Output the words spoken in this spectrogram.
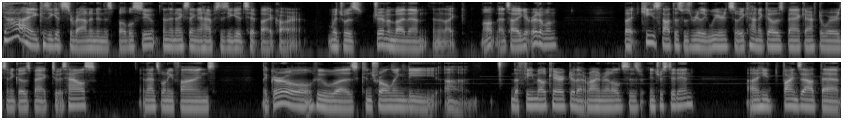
die because he gets surrounded in this bubble suit. And the next thing that happens is he gets hit by a car which was driven by them. And they're like, well, that's how you get rid of them. But Keys thought this was really weird, so he kind of goes back afterwards and he goes back to his house. And that's when he finds the girl who was controlling the um, the female character that Ryan Reynolds is interested in. Uh, he finds out that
